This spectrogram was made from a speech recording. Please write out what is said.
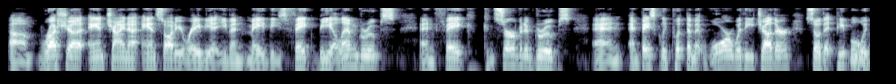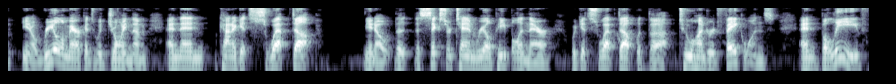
um, Russia and China and Saudi Arabia even made these fake BLM groups and fake conservative groups and and basically put them at war with each other so that people mm-hmm. would you know real Americans would join them and then kind of get swept up. You know the the 6 or 10 real people in there would get swept up with the 200 fake ones and believe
